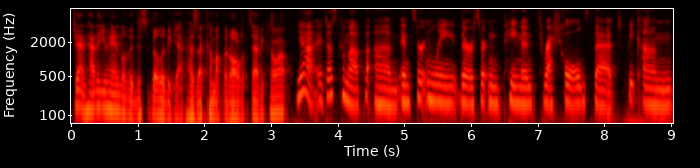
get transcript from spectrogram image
Jen, how do you handle the disability gap? Has that come up at all at Savvy Co-op? Yeah, it does come up. Um, and certainly there are certain payment thresholds that become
